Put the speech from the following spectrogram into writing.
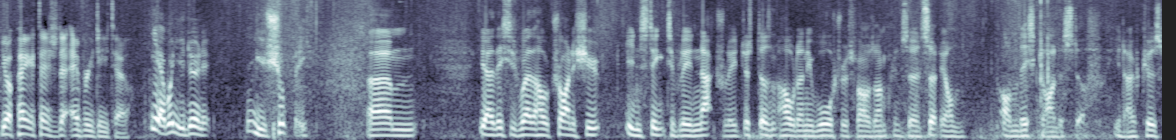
You're paying attention to every detail. Yeah, when you're doing it, you should be. Um, yeah, this is where the whole trying to shoot instinctively and naturally just doesn't hold any water as far as I'm concerned. Certainly on on this kind of stuff, you know, because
